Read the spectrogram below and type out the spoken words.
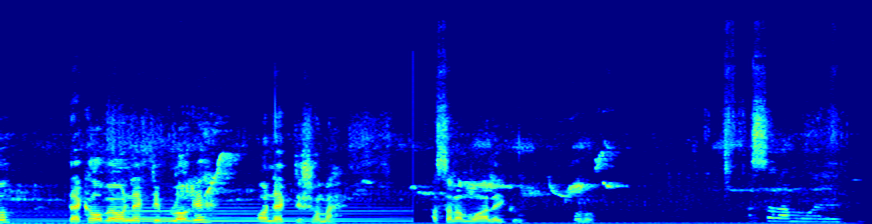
দেখা হবে অন্য একটি ব্লগে অন্য একটি সময়। আসসালামু আলাইকুম। বলো। আসসালামু আলাইকুম।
